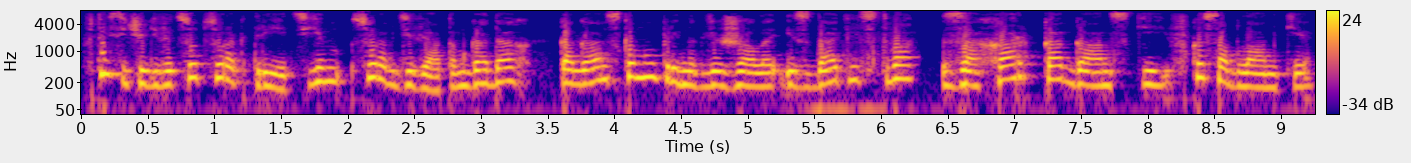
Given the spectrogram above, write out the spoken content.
В 1943-49 годах Каганскому принадлежало издательство «Захар Каганский» в Касабланке,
